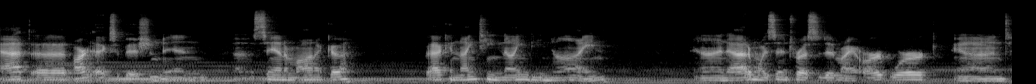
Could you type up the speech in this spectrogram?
at an art exhibition in uh, Santa Monica back in 1999 and Adam was interested in my artwork, and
